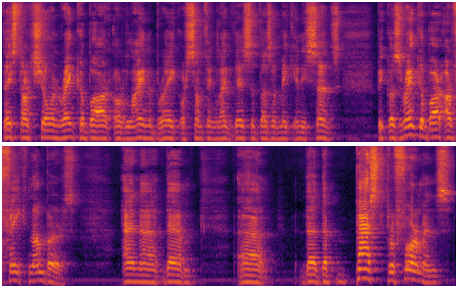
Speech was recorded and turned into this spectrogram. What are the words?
they start showing Renko bar or line break or something like this. It doesn't make any sense because Renko bar are fake numbers. And uh, the, uh, the, the past performance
